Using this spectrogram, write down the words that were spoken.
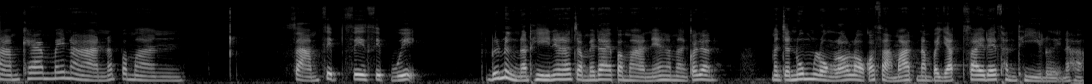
น้ำแค่ไม่นานนะประมาณสามสิบสี่สิบวิ หรือหนึ่งนาทีเนี่ยนะจะไม่ได้ประมาณเนี้ยนะมันก็จะมันจะนุ่มลงแล้วเราก็สามารถนำไปยัดไส้ได้ทันทีเลยนะคะ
